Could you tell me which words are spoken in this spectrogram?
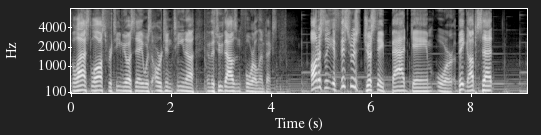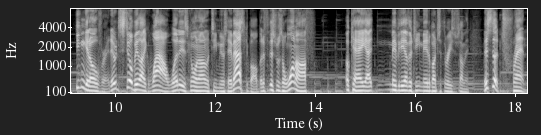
The last loss for Team USA was Argentina in the 2004 Olympics honestly, if this was just a bad game or a big upset, you can get over it. It would still be like, wow, what is going on with Team USA basketball? But if this was a one off, okay, I, maybe the other team made a bunch of threes or something. This is a trend.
